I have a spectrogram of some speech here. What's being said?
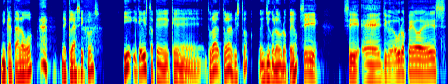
mi, catálogo de clásicos. Y, que he visto que, ¿tú, lo, ¿tú, has visto, el Gigolo Europeo? Sí, Sí, eh, Gigolo Europeo es.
